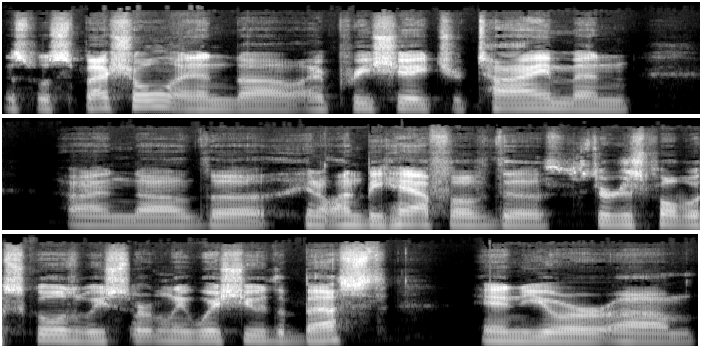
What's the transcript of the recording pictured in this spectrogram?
this was special, and uh, I appreciate your time and and uh, the you know on behalf of the Sturgis Public Schools, we certainly wish you the best in your um,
